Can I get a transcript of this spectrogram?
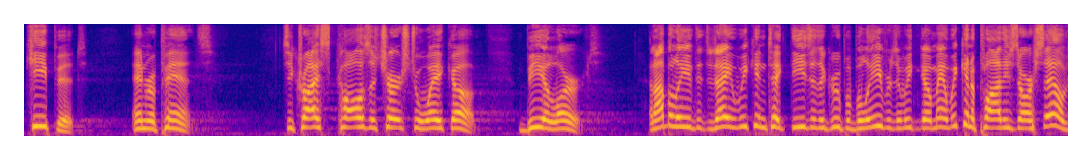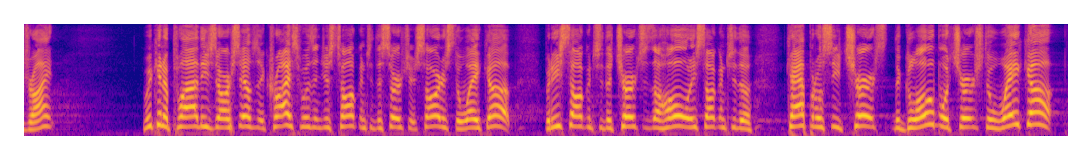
keep it, and repent. See, Christ calls the church to wake up, be alert. And I believe that today we can take these as a group of believers and we can go, man, we can apply these to ourselves, right? We can apply these to ourselves that Christ wasn't just talking to the church at Sardis to wake up, but he's talking to the church as a whole. He's talking to the capital C church, the global church, to wake up,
